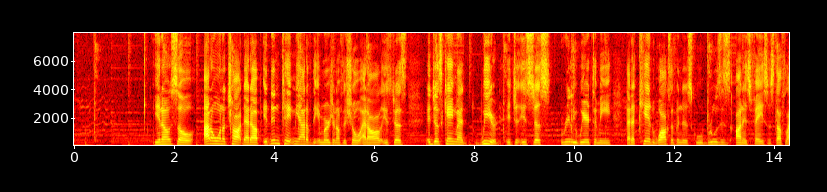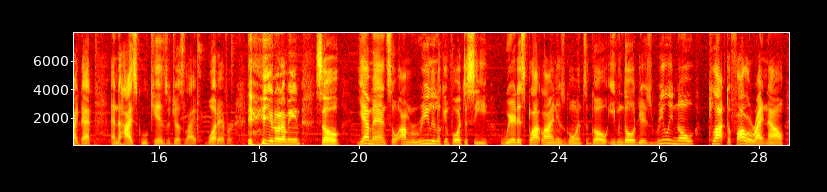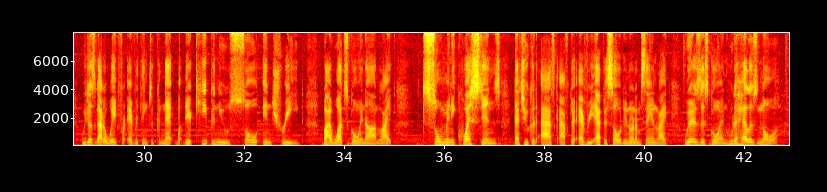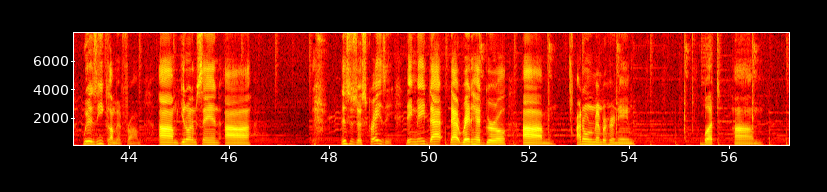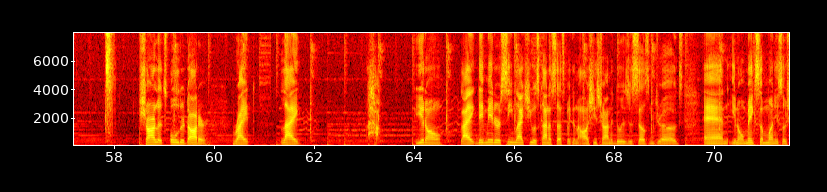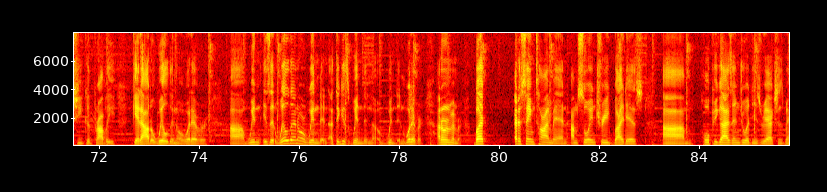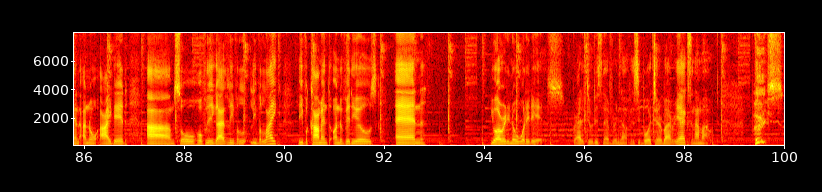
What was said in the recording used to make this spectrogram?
you know, so I don't want to chart that up. It didn't take me out of the immersion of the show at all. It's just it just came at weird. It just, it's just really weird to me that a kid walks up into the school, bruises on his face and stuff like that, and the high school kids are just like, whatever. you know what I mean? So, yeah, man. So, I'm really looking forward to see where this plot line is going to go, even though there's really no plot to follow right now. We just got to wait for everything to connect, but they're keeping you so intrigued by what's going on. Like, so many questions that you could ask after every episode. You know what I'm saying? Like, where is this going? Who the hell is Noah? Where is he coming from? Um, you know what I'm saying? Uh this is just crazy. They made that that redhead girl, um, I don't remember her name, but um Charlotte's older daughter, right? Like you know, like they made her seem like she was kind of suspect and all she's trying to do is just sell some drugs and you know make some money so she could probably get out of Wilden or whatever. Um, when is it Wilden or Winden? I think it's Winden, uh, Winden, whatever. I don't remember. But at the same time, man, I'm so intrigued by this. Um, hope you guys enjoyed these reactions, man. I know I did. Um, so hopefully you guys leave a leave a like, leave a comment on the videos, and you already know what it is. Gratitude is never enough. It's your boy Terabyt Reacts, and I'm out. Peace.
